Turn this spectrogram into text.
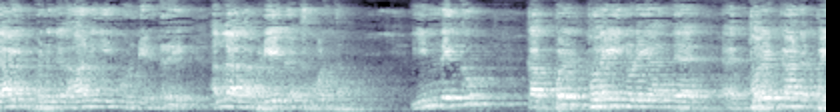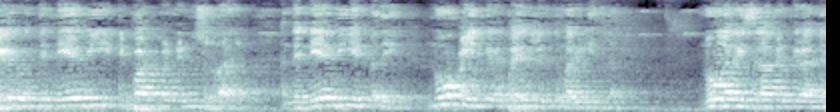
ஜாயின் பண்ணுங்கள் ஆணியை கொண்டு என்று அல்லாஹ் அப்படியே கற்றுக் கொடுத்தான் இன்னைக்கும் கப்பல் துறையினுடைய அந்த துறைக்கான பெயர் வந்து நேவி டிபார்ட்மெண்ட் என்று சொல்வார்கள். அந்த நேவி என்பது நூ என்கிற பெயரிலிருந்து வருகின்றார் நூ அலி இஸ்லாம் என்கிற அந்த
